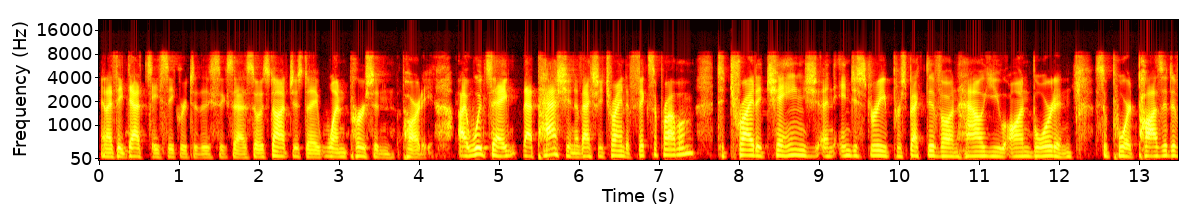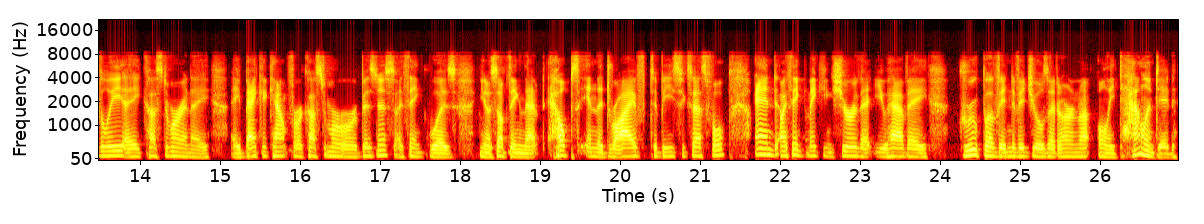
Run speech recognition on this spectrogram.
And I think that's a secret to the success. So it's not just a one person party. I would say that passion of actually trying to fix a problem, to try to change an industry perspective on how you onboard and support positive positively a customer and a, a bank account for a customer or a business, I think was, you know, something that helps in the drive to be successful. And I think making sure that you have a group of individuals that are not only talented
